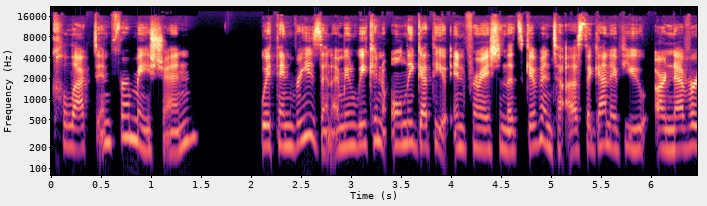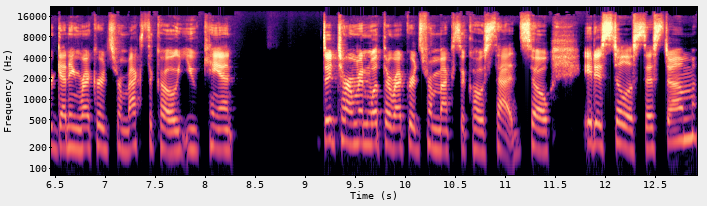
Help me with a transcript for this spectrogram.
collect information within reason. I mean, we can only get the information that's given to us. Again, if you are never getting records from Mexico, you can't determine what the records from Mexico said. So it is still a system.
